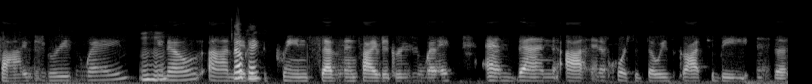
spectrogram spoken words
five degrees away, you know, uh, maybe Okay. between seven and five degrees away. And then, uh, and of course, it's always got to be in the,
